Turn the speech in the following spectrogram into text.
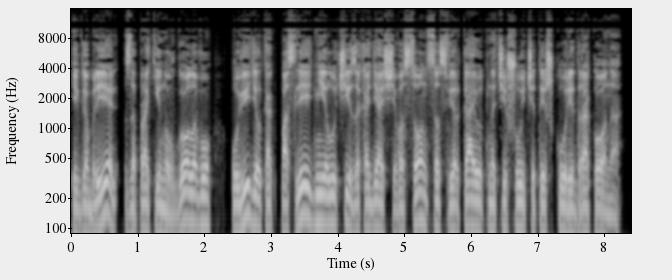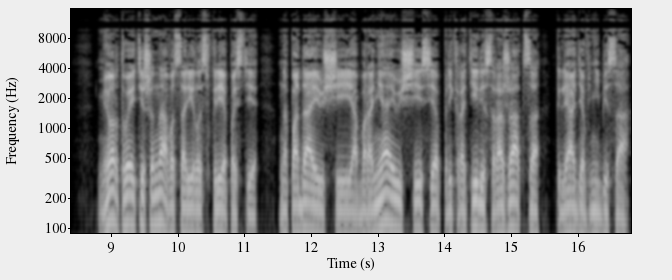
и Габриэль, запрокинув голову, увидел, как последние лучи заходящего солнца сверкают на чешуйчатой шкуре дракона. Мертвая тишина воцарилась в крепости. Нападающие и обороняющиеся прекратили сражаться, глядя в небеса.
